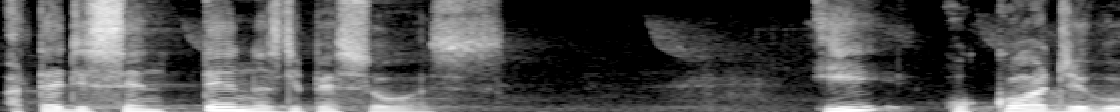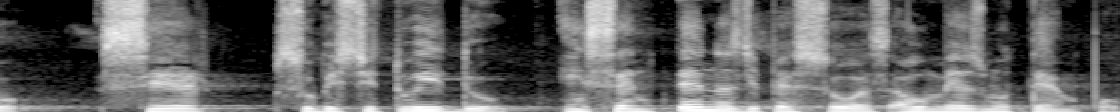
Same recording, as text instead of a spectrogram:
até de centenas de pessoas. E o código ser substituído em centenas de pessoas ao mesmo tempo.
